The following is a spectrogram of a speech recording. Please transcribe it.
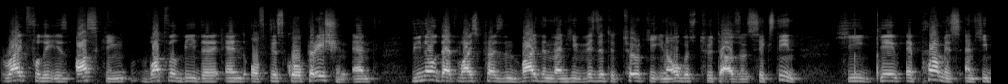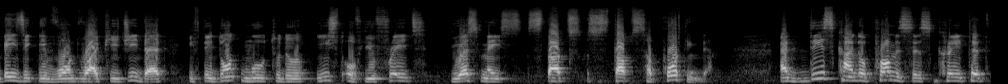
rightfully is asking what will be the end of this cooperation. And we know that Vice President Biden, when he visited Turkey in August 2016, he gave a promise and he basically warned YPG that if they don't move to the east of Euphrates, US may start, stop supporting them. And these kind of promises created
